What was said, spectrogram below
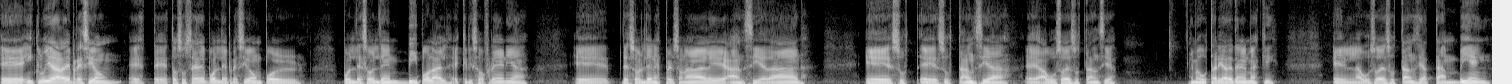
Eh, incluye la depresión. Este, esto sucede por depresión, por, por desorden bipolar, esquizofrenia, eh, desórdenes personales, ansiedad, eh, sustancia, abuso de sustancia. Y me gustaría detenerme aquí. El abuso de sustancia también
